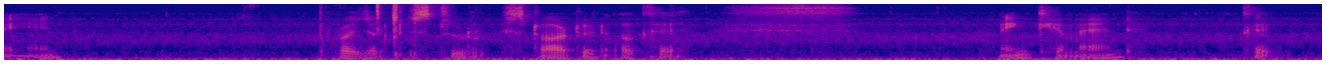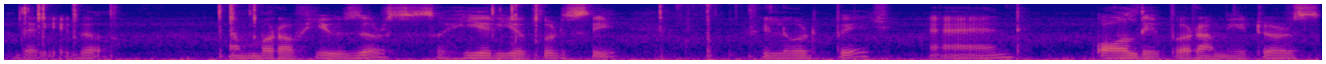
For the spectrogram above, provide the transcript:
main project is still started okay main command. Okay there you go. Number of users. So here you could see reload page and all the parameters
